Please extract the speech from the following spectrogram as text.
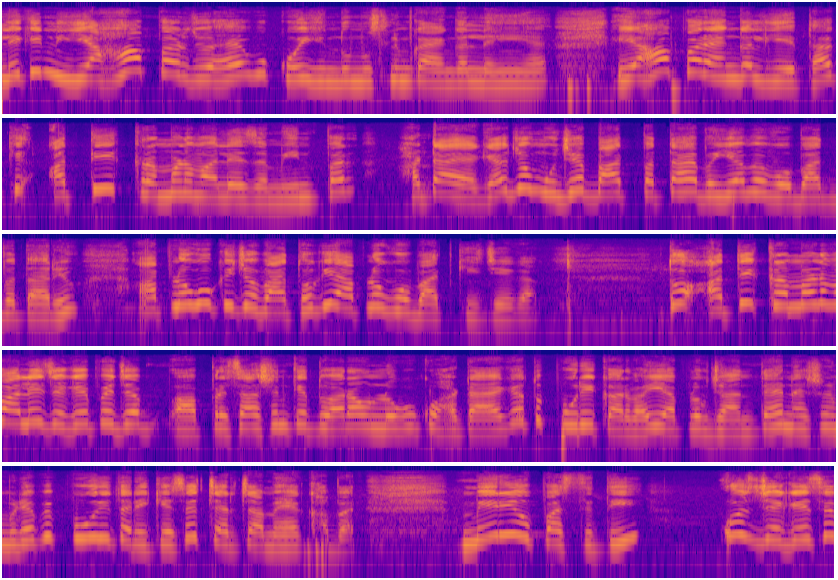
लेकिन यहाँ पर जो है वो कोई हिंदू मुस्लिम का एंगल नहीं है। यहाँ पर एंगल ये था कि अतिक्रमण वाले ज़मीन पर हटाया गया, जो मुझे बात पता है भैया, मैं वो बात बता रही हूँ। आप लोगों की जो बात होगी, आप लोग वो बात कीजिएगा। तो अतिक्रमण वाले जगह पे जब प्रशासन के द्वारा उन लोगों को हटाया गया तो पूरी कार्रवाई आप लोग जानते हैं, नेशनल मीडिया पे पूरी तरीके से चर्चा में है खबर। मेरी उपस्थिति उस जगह से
